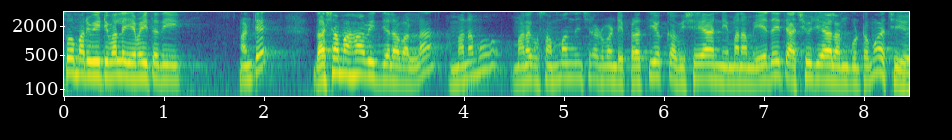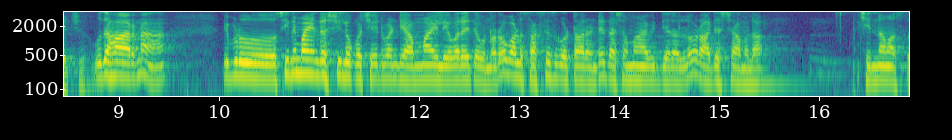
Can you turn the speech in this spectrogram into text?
సో మరి వీటి వల్ల ఏమవుతుంది అంటే దశ మహావిద్యల వల్ల మనము మనకు సంబంధించినటువంటి ప్రతి ఒక్క విషయాన్ని మనం ఏదైతే అచీవ్ చేయాలనుకుంటామో అది చేయొచ్చు. ఉదాహరణ ఇప్పుడు సినిమా ఇండస్ట్రీలోకి వచ్చేటువంటి అమ్మాయిలు ఎవరైతే ఉన్నారో వాళ్ళు సక్సెస్ కొట్టారంటే దశ మహావిద్యాలలో రాజశ్యామల చిన్నమస్త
